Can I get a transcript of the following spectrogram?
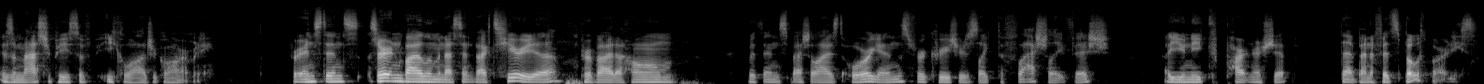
is a masterpiece of ecological harmony. For instance, certain bioluminescent bacteria provide a home within specialized organs for creatures like the flashlight fish, a unique partnership that benefits both parties.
